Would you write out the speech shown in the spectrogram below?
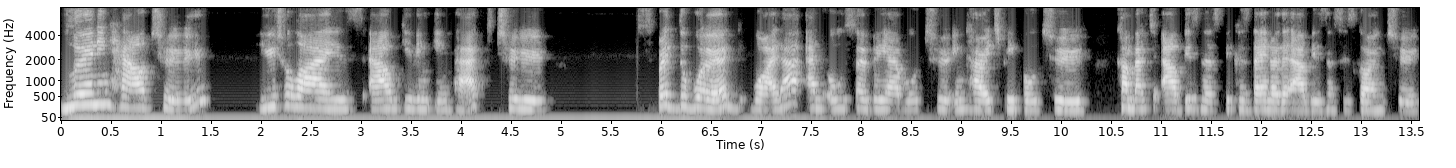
learning how to utilize our giving impact to spread the word wider and also be able to encourage people to come back to our business because they know that our business is going to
